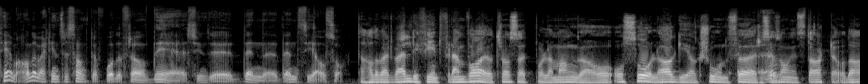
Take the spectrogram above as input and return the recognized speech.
tema. Det hadde vært interessant å få det fra det, den, den sida også. Det hadde vært veldig fint, for de var jo tross alt på La Manga og, og så laget i aksjon før Ja. sesongen starter, og da,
